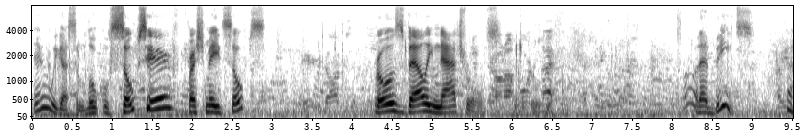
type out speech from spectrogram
And we got some local soaps here, fresh made soaps. Rose Valley Naturals. Oh, that beats.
